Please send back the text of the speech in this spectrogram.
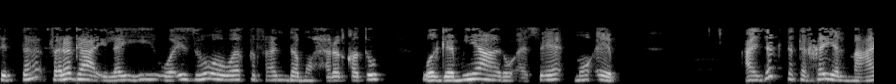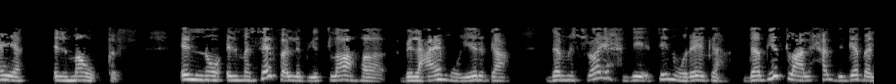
ستة. فرجع إليه وإذ هو واقف عند محرقته وجميع رؤساء مؤاب. عايزك تتخيل معايا الموقف إنه المسافة اللي بيطلعها بالعام ويرجع ده مش رايح دقيقتين وراجع ده بيطلع لحد جبل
